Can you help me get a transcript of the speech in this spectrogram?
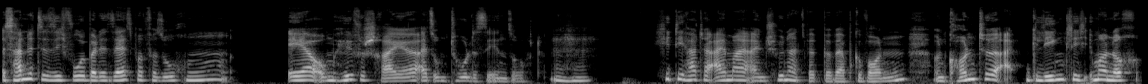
Es handelte sich wohl bei den Selbstmordversuchen eher um Hilfeschreie als um Todessehnsucht. Mhm. Kitty hatte einmal einen Schönheitswettbewerb gewonnen und konnte gelegentlich immer noch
